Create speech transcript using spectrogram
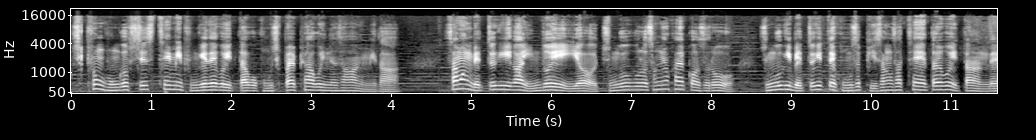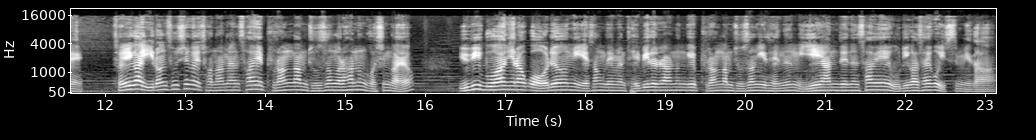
식품 공급 시스템이 붕괴되고 있다고 공식 발표하고 있는 상황입니다. 사막 메뚜기가 인도에 이어 중국으로 상륙할 것으로 중국이 메뚜기 떼 공습 비상 사태에 떨고 있다는데 저희가 이런 소식을 전하면 사회 불안감 조성을 하는 것인가요? 유비무환이라고 어려움이 예상되면 대비를 하는 게 불안감 조성이 되는 이해 안 되는 사회에 우리가 살고 있습니다.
